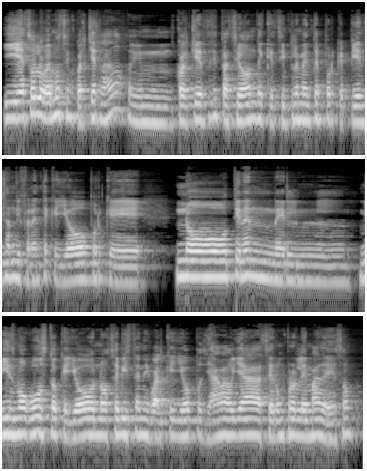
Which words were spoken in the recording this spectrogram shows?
Y eso lo vemos en cualquier lado, en cualquier situación de que simplemente porque piensan diferente que yo, porque no tienen el mismo gusto que yo, no se visten igual que yo, pues ya voy a hacer un problema de eso.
